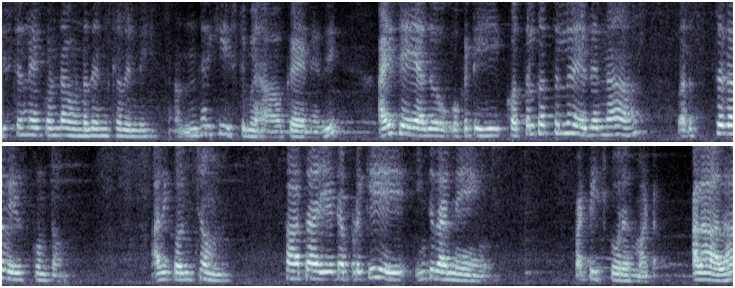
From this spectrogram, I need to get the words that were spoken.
ఇష్టం లేకుండా ఉండదండి కదండి. అందరికీ ఇష్టమే ఆవకాయ అనేది. అయితే అది ఒకటి కొత్తలు కొత్తల్లో ఏదైనా వరుసగా వేసుకుంటాం. అది కొంచెం పాత అయ్యేటప్పటికి ఇంక దాన్ని పట్టించుకోరనమాట. అలా అలా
